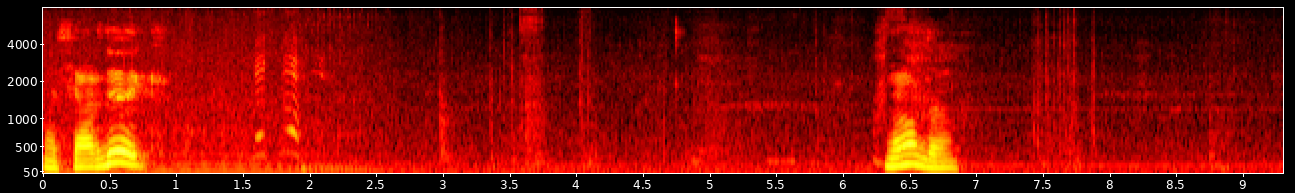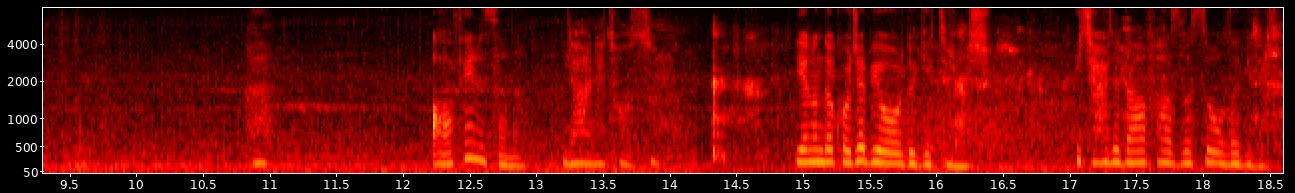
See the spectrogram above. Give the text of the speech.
Başardık. Bekle. Ne oldu? Aferin sana. Lanet olsun. Yanında koca bir ordu getirmiş. İçeride daha fazlası olabilir.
